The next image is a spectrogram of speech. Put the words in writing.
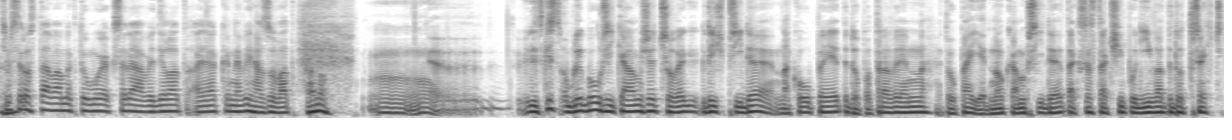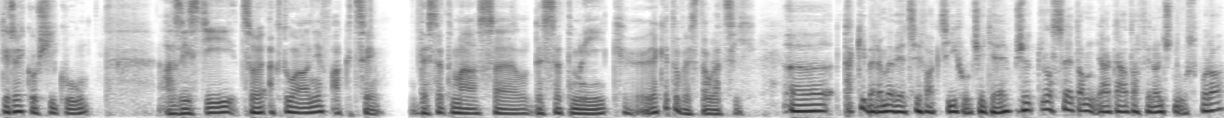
Což se dostáváme k tomu, jak se dá vydělat a jak nevyhazovat. Ano. Mm, vždycky s oblibou říkám, že člověk, když přijde nakoupit do potravin, je to úplně jedno, kam přijde, tak se stačí podívat do třech, čtyřech košíků a zjistí, co je aktuálně v akci. Deset másel, deset mlík. Jak je to v restauracích? E, taky bereme věci v akcích určitě, že zase je tam nějaká ta finanční úspora,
